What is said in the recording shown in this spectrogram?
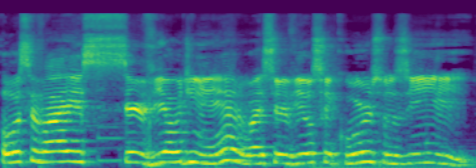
ou você vai servir ao dinheiro, vai servir aos recursos e,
